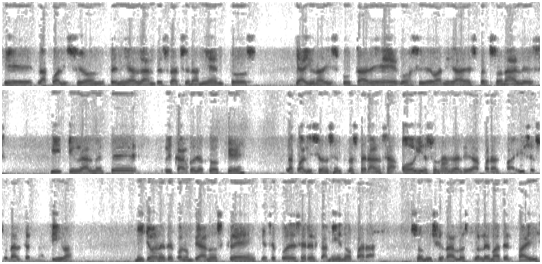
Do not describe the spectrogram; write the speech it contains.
que la coalición tenía grandes fraccionamientos, que hay una disputa de egos y de vanidades personales. Y, y, realmente, Ricardo, yo creo que la coalición Centro Esperanza hoy es una realidad para el país, es una alternativa Millones de colombianos creen que ese puede ser el camino para solucionar los problemas del país.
